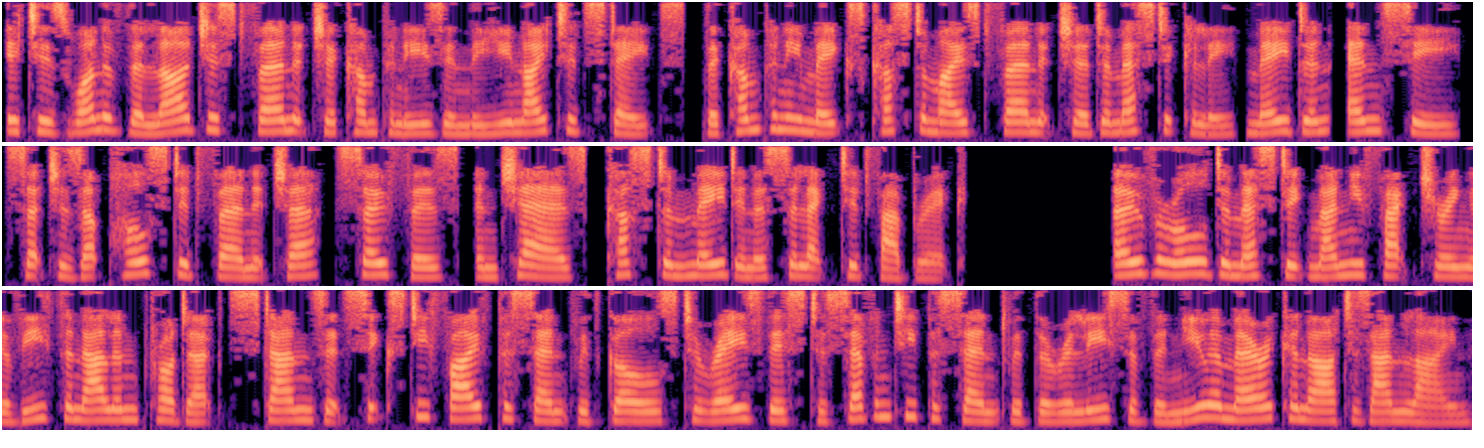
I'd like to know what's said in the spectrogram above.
It is one of the largest furniture companies in the United States. The company makes customized furniture domestically made in, NC, such as upholstered furniture, sofas, and chairs, custom made in a selected fabric. Overall domestic manufacturing of Ethan Allen products stands at 65% with goals to raise this to 70% with the release of the new American Artisan line.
